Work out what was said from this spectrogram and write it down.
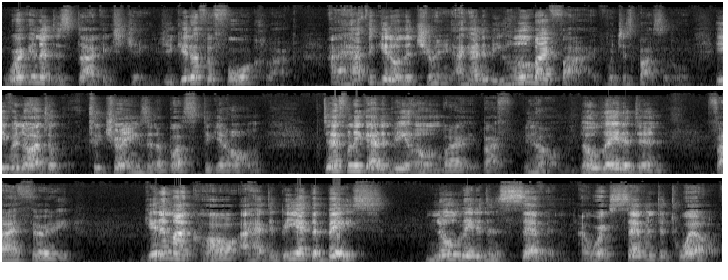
working at the stock exchange. You get up at four o'clock. I have to get on the train. I had to be home by five, which is possible, even though I took two trains and a bus to get home. Definitely got to be home by by you know no later than five thirty. Get in my car. I had to be at the base no later than seven. I worked seven to twelve.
